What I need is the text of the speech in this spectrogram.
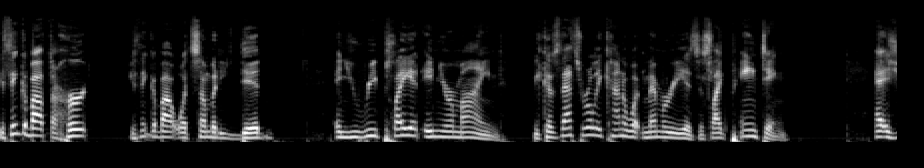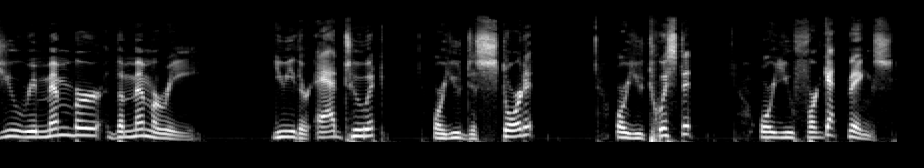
You think about the hurt, you think about what somebody did, and you replay it in your mind because that's really kind of what memory is. It's like painting. As you remember the memory, you either add to it or you distort it or you twist it or you forget things.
